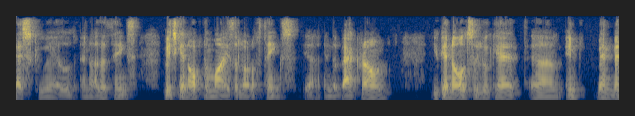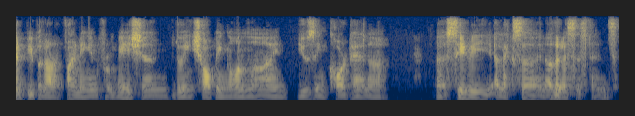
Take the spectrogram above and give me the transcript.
sql and other things which can optimize a lot of things yeah in the background You can also look at um, in, when, when people are finding information, doing shopping online, using Cortana, uh, Siri, Alexa, and other assistants.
